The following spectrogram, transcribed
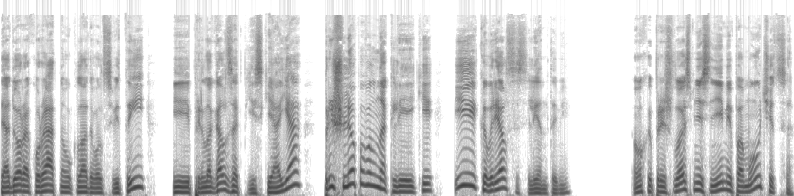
Теодор аккуратно укладывал цветы и прилагал записки, а я пришлепывал наклейки и ковырялся с лентами. Ох, и пришлось мне с ними помучиться.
